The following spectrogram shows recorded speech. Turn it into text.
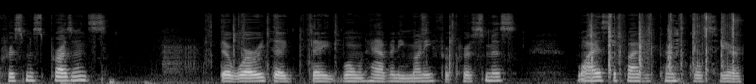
Christmas presents. They're worried that they won't have any money for Christmas. Why is the Five of Pentacles here?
